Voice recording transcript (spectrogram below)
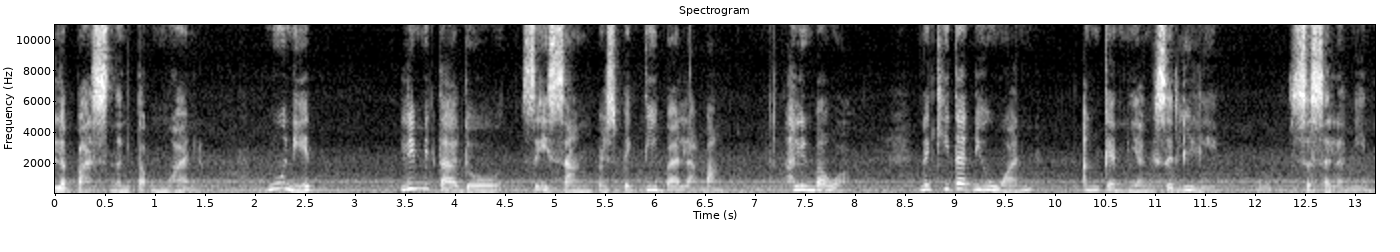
labas ng tauhan, ngunit limitado sa isang perspektiba lamang. Halimbawa, nakita ni Juan ang kanyang sarili sa salamin.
